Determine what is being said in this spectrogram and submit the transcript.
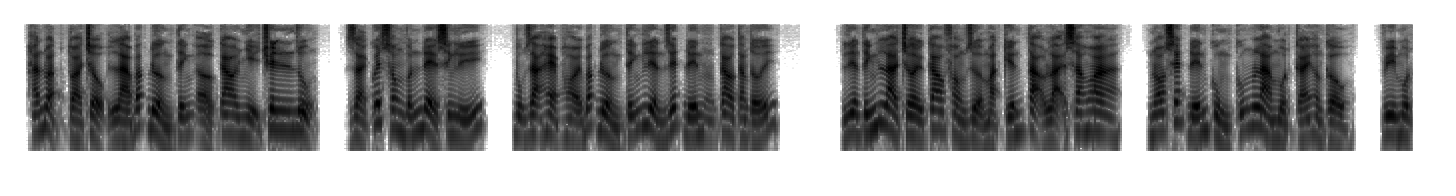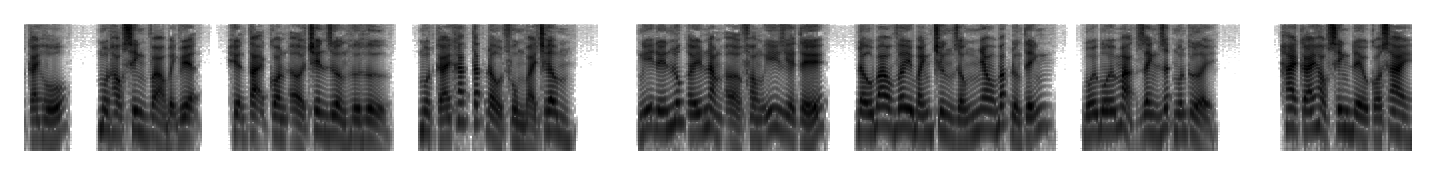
hắn đoạt tòa chậu là bắc đường tĩnh ở cao nhị chuyên dụng, giải quyết xong vấn đề sinh lý, bụng dạ hẹp hỏi bắc đường tĩnh liền giết đến cao tam tới. Liên tính là trời cao phòng rửa mặt kiến tạo lại xa hoa, nó xét đến cùng cũng là một cái hầm cầu, vì một cái hố, một học sinh vào bệnh viện, hiện tại còn ở trên giường hừ hừ, một cái khác tắc đầu phùng vài châm. Nghĩ đến lúc ấy nằm ở phòng y y tế, đầu bao vây bánh trưng giống nhau bắc đường tĩnh, bối bối mạc danh rất muốn cười. Hai cái học sinh đều có sai,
